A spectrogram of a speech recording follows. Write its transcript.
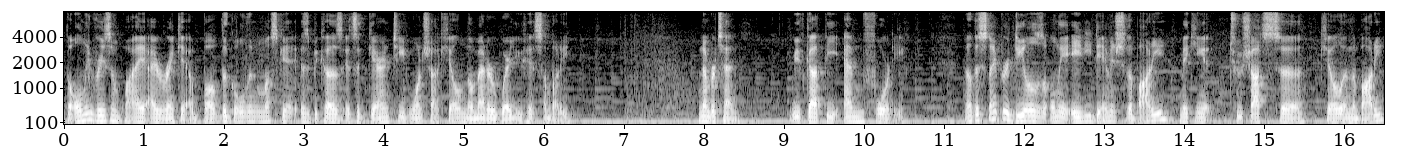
The only reason why I rank it above the golden musket is because it's a guaranteed one-shot kill no matter where you hit somebody. Number 10, we've got the M40. Now the sniper deals only 80 damage to the body, making it 2 shots to kill in the body.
